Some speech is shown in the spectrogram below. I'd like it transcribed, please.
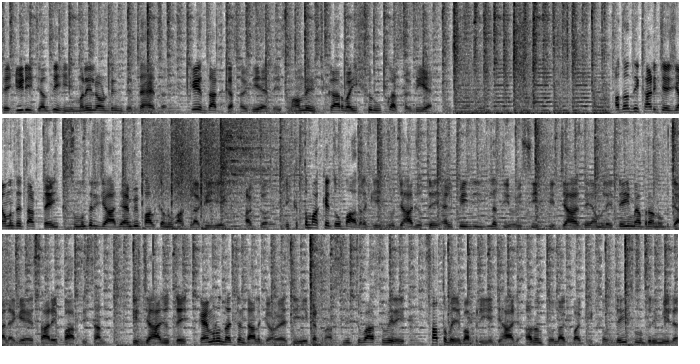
ਤੇ ਈਡੀ ਜਲਦੀ ਹੀ ਮਨੀ ਲਾਂਡਰਿੰਗ ਦੇ ਤਹਿਤ ਕੇਸ ਦਰਜ ਕਰ ਸਕਦੀ ਹੈ ਤੇ ਇਸ ਮਾਮਲੇ ਵਿੱਚ ਕਾਰਵਾਈ ਸ਼ੁਰੂ ਕਰ ਸਕਦੀ ਹੈ। ਅਦਨ ਦੀ ਖਾੜੀ 'ਚ ਯਮਨ ਦੇ ਤੱਟ ਤੇ ਇੱਕ ਸਮੁੰਦਰੀ ਜਹਾਜ਼ ਐਮਵੀ ਫਾਲਕਨ ਨੂੰ ਅੱਗ ਲੱਗ ਗਈ। ਇਹ ਅੱਗ ਇੱਕ ਧਮਾਕੇ ਤੋਂ ਬਾਅਦ ਲੱਗੀ। ਉਹ ਜਹਾਜ਼ ਉੱਤੇ ਐਲਪੀਜੀ ਲੱਦੀ ਹੋਈ ਸੀ। ਇਸ ਜਹਾਜ਼ ਦੇ ਹਮਲੇ 23 ਮੈਂਬਰਾਂ ਨੂੰ ਬਚਾ ਲਿਆ ਗਿਆ। ਸਾਰੇ ਭਾਰਤੀ ਸਨ। ਇਸ ਜਹਾਜ਼ ਉੱਤੇ ਕੈਮਰੂਨ ਦਾ ਝੰਡਾ ਲੱਗਿਆ ਹੋਇਆ ਸੀ। ਇਹ ਘਟਨਾ ਸਨੀਚਰਵਾਰ ਸਵੇਰੇ 7 ਵਜੇ ਵਾਪਰੀ। ਹੈ ਜਹਾਜ਼ ਅਦਨ ਤੋਂ ਲਗਭਗ 123 ਸਮੁੰਦਰੀ ਮੀਲ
